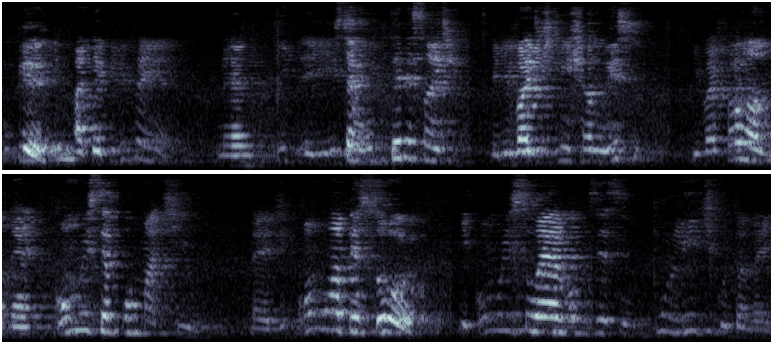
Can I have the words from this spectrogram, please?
o quê? Até que ele venha. Né? E, e isso é muito interessante. Ele vai destrinchando isso e vai falando né, como isso é formativo, né, de como uma pessoa, e como isso é, vamos dizer assim, político também,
